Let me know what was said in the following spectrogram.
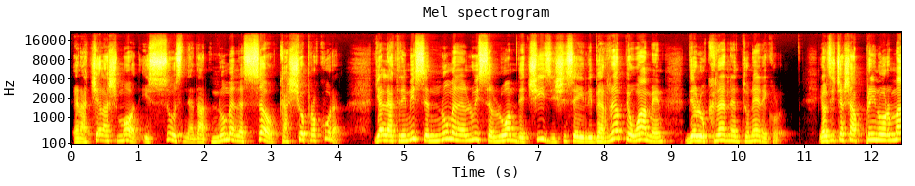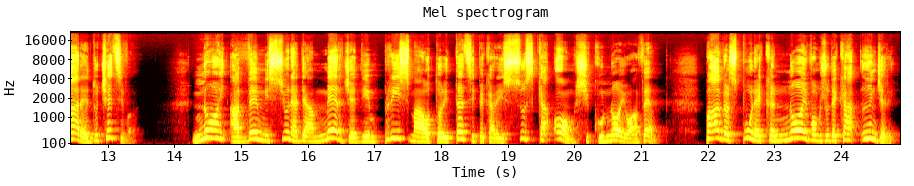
În același mod, Isus ne-a dat numele Său ca și o procură. El le-a trimis în numele Lui să luăm decizii și să eliberăm pe oameni de lucrările întunericului. El zice așa, prin urmare, duceți-vă. Noi avem misiunea de a merge din prisma autorității pe care Isus ca om și cu noi o avem. Pavel spune că noi vom judeca îngerii.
